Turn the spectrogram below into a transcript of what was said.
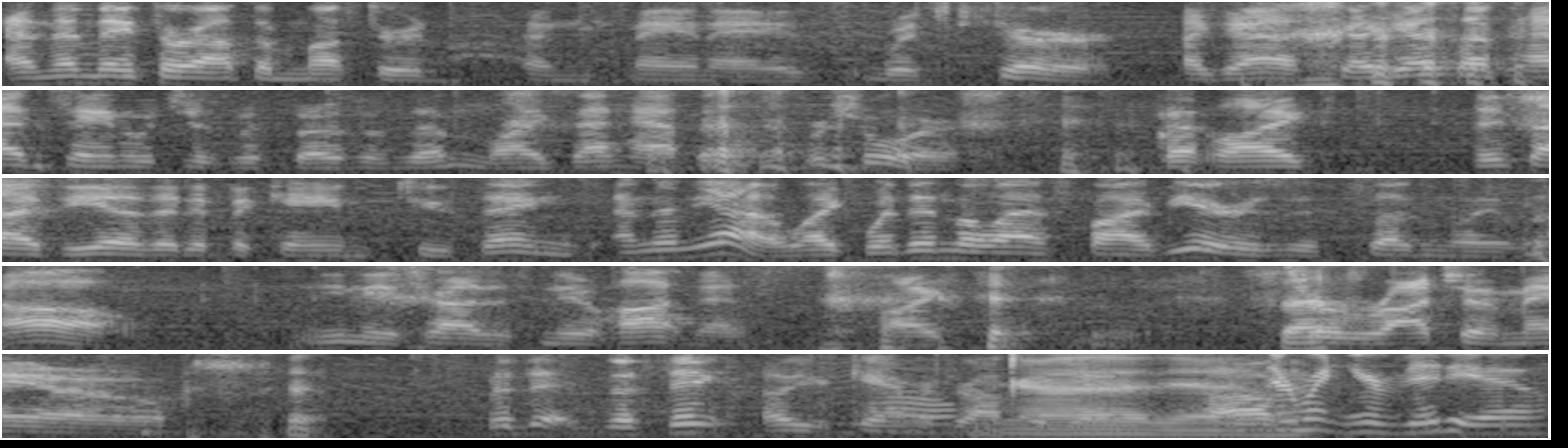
And then they throw out the mustard and mayonnaise, which sure, I guess. I guess I've had sandwiches with both of them. Like that happens for sure. But like this idea that it became two things, and then yeah, like within the last five years, it's suddenly oh, you need to try this new hotness, like So sriracha mayo. But the, the thing, oh, your camera Oh. dropped God, again. yeah. Um, there went your video.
